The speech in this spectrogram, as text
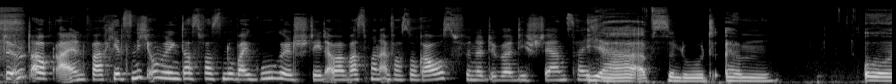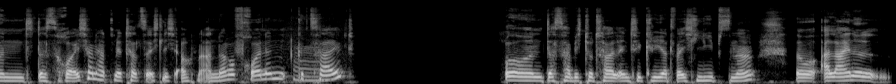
stimmt auch einfach. Jetzt nicht unbedingt das, was nur bei Google steht, aber was man einfach so rausfindet über die Sternzeichen. Ja, absolut. Ähm, und das Räuchern hat mir tatsächlich auch eine andere Freundin mhm. gezeigt. Und das habe ich total integriert, weil ich lieb's, ne? So alleine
